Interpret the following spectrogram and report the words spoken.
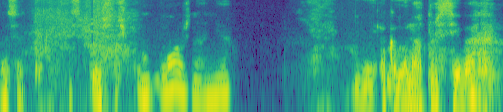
Ось ось спишечки можна, ні? Акумулятор сівих.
